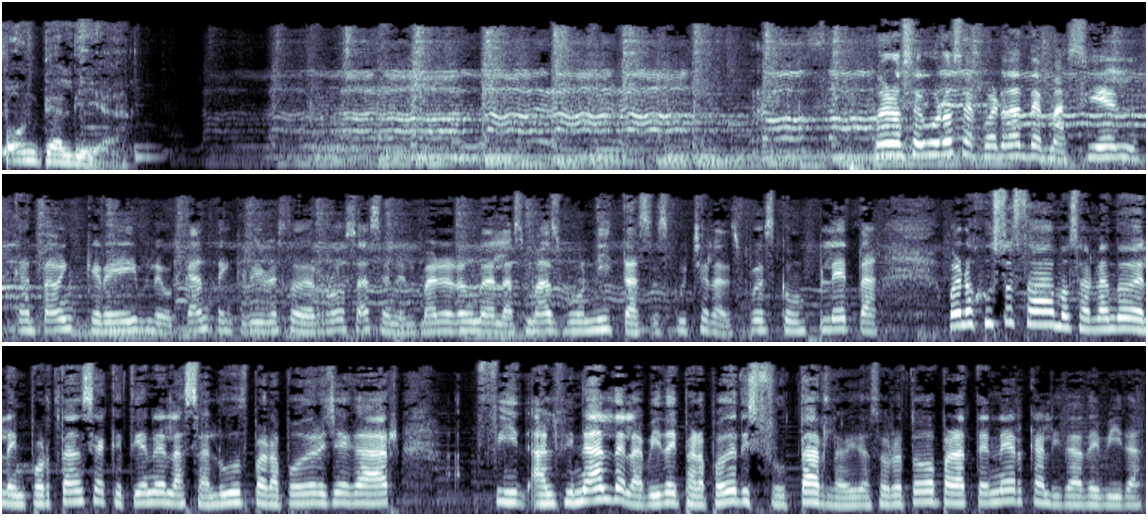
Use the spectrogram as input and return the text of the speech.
Ponte al día. Bueno, seguro se acuerdan de Maciel, cantaba increíble o canta increíble esto de Rosas en el mar, era una de las más bonitas, escúchela después completa. Bueno, justo estábamos hablando de la importancia que tiene la salud para poder llegar al final de la vida y para poder disfrutar la vida, sobre todo para tener calidad de vida.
